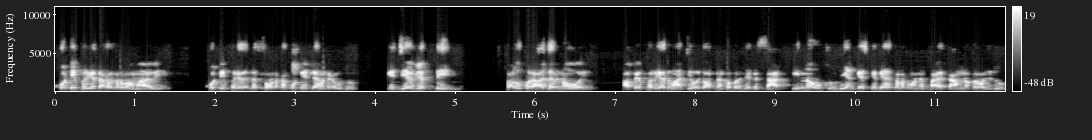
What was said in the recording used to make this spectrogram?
ખોટી ફરિયાદ દાખલ કરવામાં આવી, ખોટી ફરિયાદ એટલે સો ટકા ખોટી એટલા માટે કહું છું કે જે વ્યક્તિ સ્થળ ઉપર હાજર ન હોય. આપે ફરિયાદ વાંચી હોય તો આપને ખબર છે કે સાતથી નવ સુધી એમ કે બે કલાક મને કામ ન કરવા દીધું.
